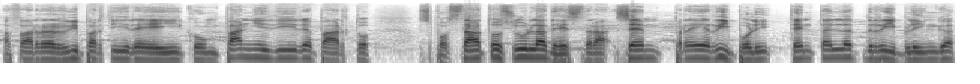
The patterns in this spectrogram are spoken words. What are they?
a far ripartire i compagni di reparto spostato sulla destra, sempre Ripoli, tenta il dribbling,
